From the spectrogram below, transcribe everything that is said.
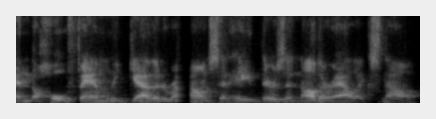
And the whole family gathered around and said, Hey, there's another Alex now.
